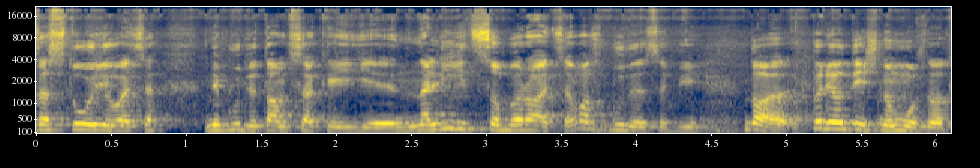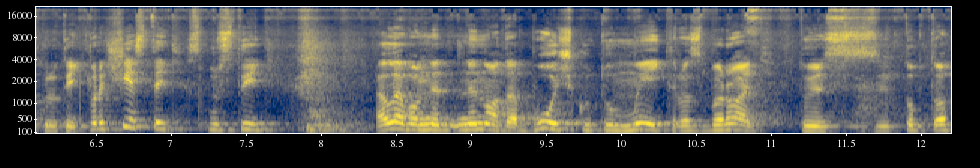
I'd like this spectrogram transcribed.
застоюватися, не буде там всякий е, наліт собиратися. У вас буде собі. Да, періодично можна відкрутити, прочистити, спустити. Але вам не, не треба бочку ту мить, розбирати. Тобто, тобто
